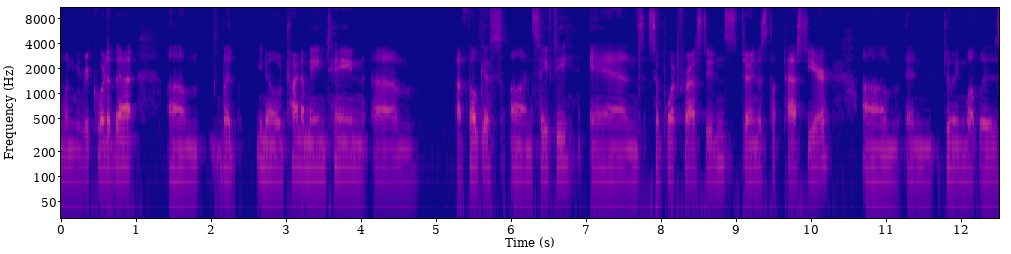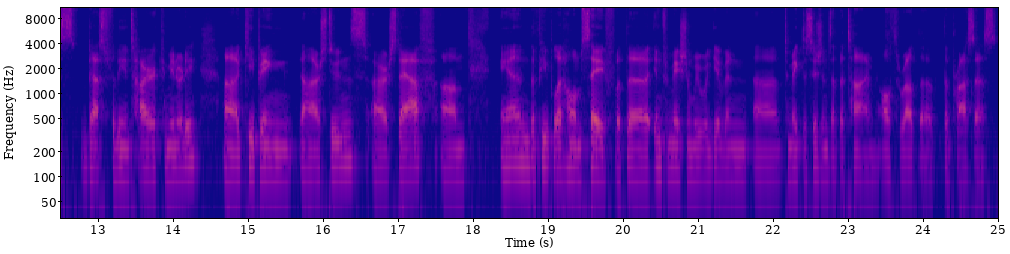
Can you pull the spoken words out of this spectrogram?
when we recorded that. Um, but you know, trying to maintain um, a focus on safety and support for our students during this past year. Um, and doing what was best for the entire community, uh, keeping our students, our staff, um, and the people at home safe with the information we were given uh, to make decisions at the time, all throughout the, the process.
